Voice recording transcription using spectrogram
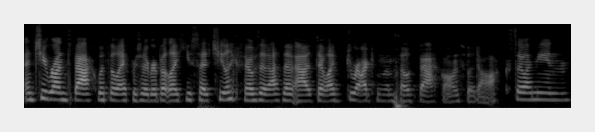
And she runs back with the life preserver, but like you said, she like throws it at them as they're like dragging themselves back onto the dock. So I mean,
